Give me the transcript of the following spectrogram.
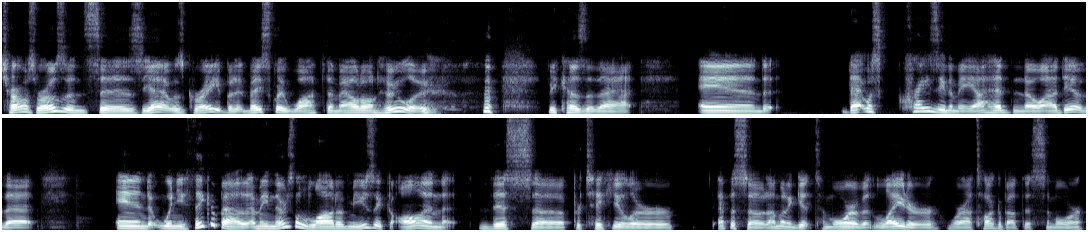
Charles Rosen says, "Yeah, it was great, but it basically wiped them out on Hulu because of that." And that was crazy to me. I had no idea of that. And when you think about it, I mean, there's a lot of music on this uh, particular episode. I'm going to get to more of it later where I talk about this some more.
